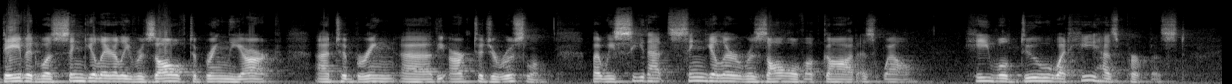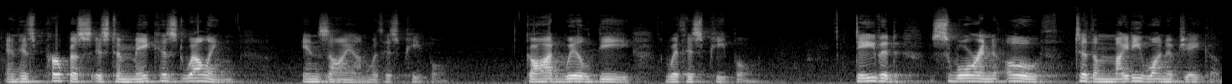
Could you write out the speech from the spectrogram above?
David was singularly resolved to bring the ark, uh, to bring uh, the ark to Jerusalem. But we see that singular resolve of God as well. He will do what he has purposed, and his purpose is to make his dwelling in Zion with his people. God will be with his people. David swore an oath to the mighty one of Jacob,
